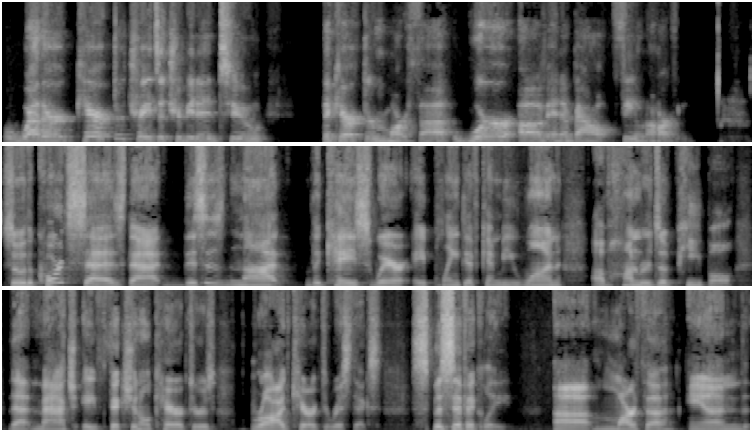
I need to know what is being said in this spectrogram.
whether character traits attributed to the character Martha were of and about Fiona Harvey. So the court says that this is not the case where a plaintiff can be one of hundreds of people that match a fictional character's broad characteristics. Specifically, uh, Martha and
